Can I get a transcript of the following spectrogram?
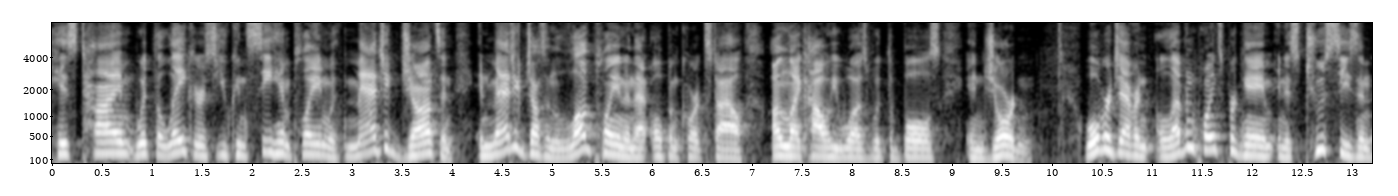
his time with the Lakers, you can see him playing with Magic Johnson. And Magic Johnson loved playing in that open court style, unlike how he was with the Bulls in Jordan. Woolridge averaged 11 points per game in his two season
